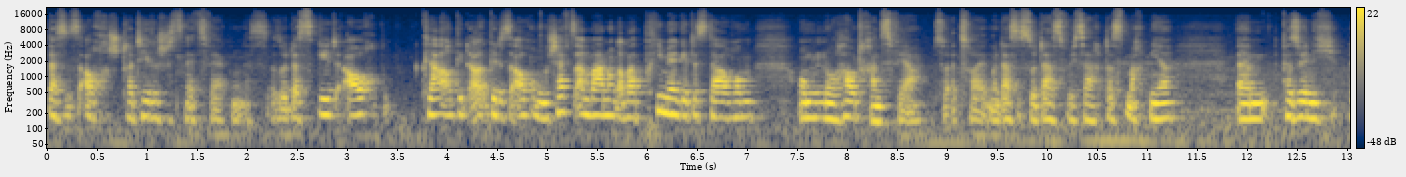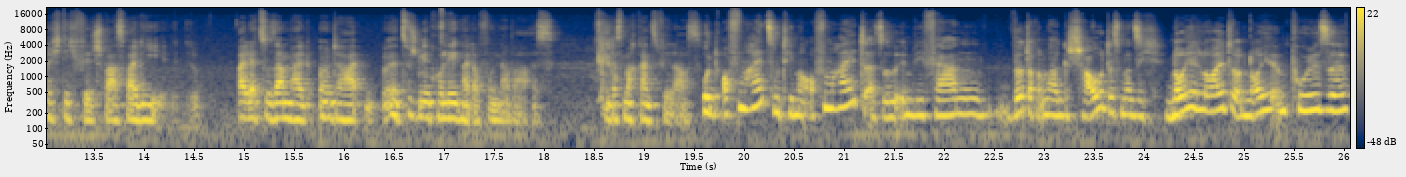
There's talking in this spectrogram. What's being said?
dass es auch strategisches Netzwerken ist. Also das geht auch, klar geht, geht es auch um Geschäftsanbahnung, aber primär geht es darum, um Know-how-Transfer zu erzeugen. Und das ist so das, wo ich sage, das macht mir ähm, persönlich richtig viel Spaß, weil, die, weil der Zusammenhalt unter, äh, zwischen den Kollegen halt auch wunderbar ist. Und das macht ganz viel aus. Und Offenheit zum Thema Offenheit. Also inwiefern wird auch immer geschaut, dass man sich neue Leute und neue Impulse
